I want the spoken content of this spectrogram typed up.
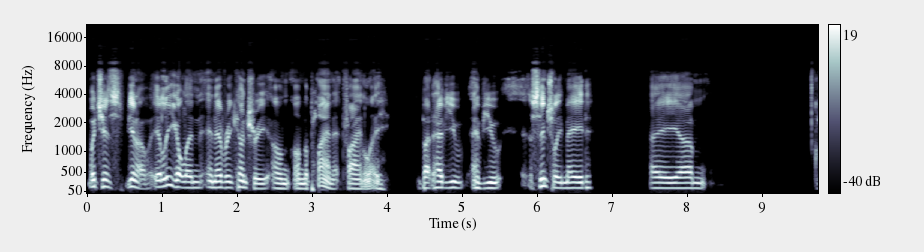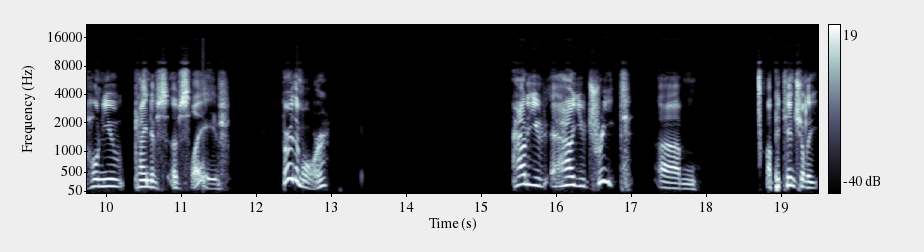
which is, you know, illegal in, in every country on, on the planet finally. But have you have you essentially made a um, whole new kind of, of slave? Furthermore, how do you how you treat um, a potentially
